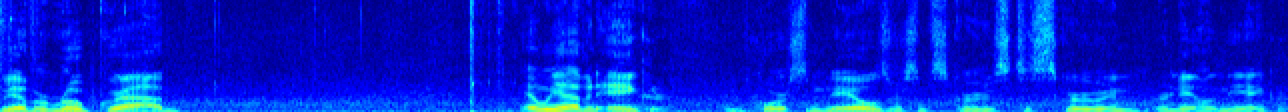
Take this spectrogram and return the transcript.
We have a rope grab, and we have an anchor, and of course some nails or some screws to screw in or nail in the anchor.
